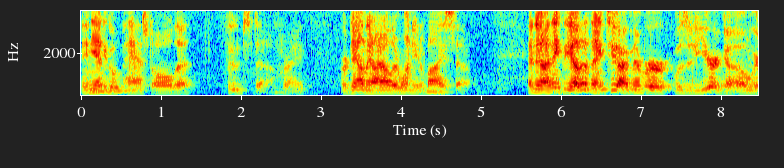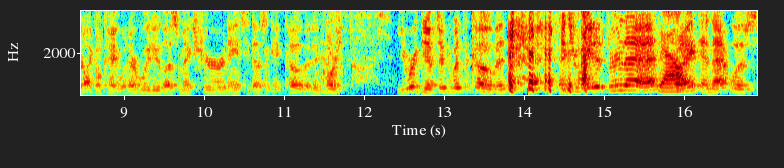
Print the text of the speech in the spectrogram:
And you had to go past all the food stuff, right? Or down the aisle, they're wanting you to buy stuff. And then I think the other thing too, I remember was it a year ago? We were like, okay, whatever we do, let's make sure Nancy doesn't get COVID. And of course, you were gifted with the COVID, and you made it through that, Yeah. right? And that was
